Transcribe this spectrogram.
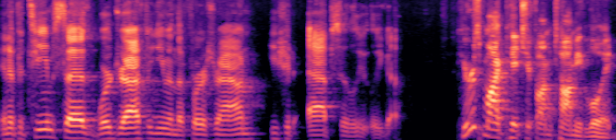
and if a team says we're drafting you in the first round, he should absolutely go. Here's my pitch if I'm Tommy Lloyd.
